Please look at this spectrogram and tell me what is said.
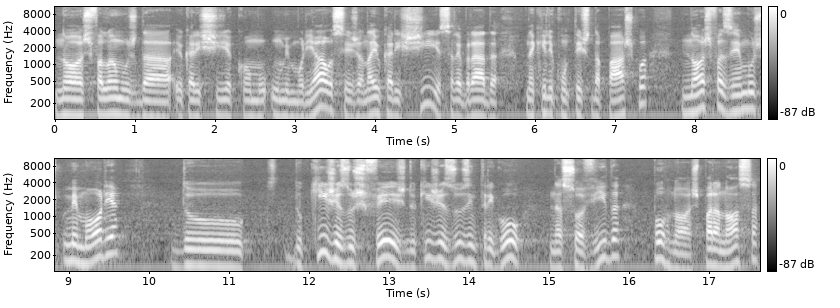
Nós falamos da Eucaristia como um memorial, ou seja, na Eucaristia celebrada naquele contexto da Páscoa, nós fazemos memória do, do que Jesus fez, do que Jesus entregou na sua vida por nós, para a nossa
